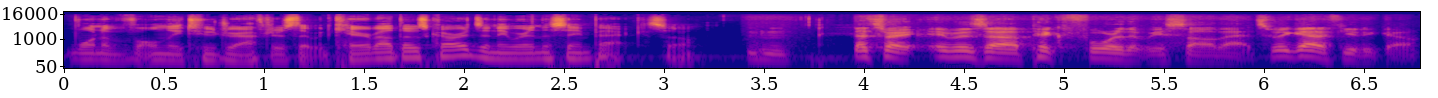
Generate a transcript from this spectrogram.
one of only two drafters that would care about those cards, and they were in the same pack. So mm-hmm. that's right. It was uh, pick four that we saw that, so we got a few to go.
